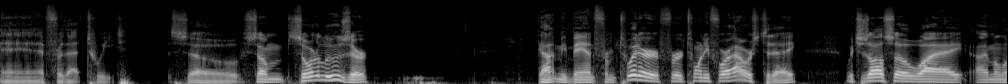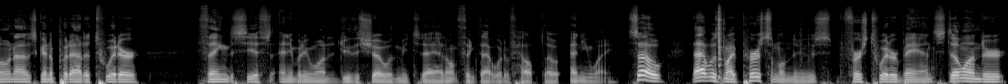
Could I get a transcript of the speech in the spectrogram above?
uh, for that tweet. So some sore loser got me banned from Twitter for 24 hours today, which is also why I'm alone. I was going to put out a Twitter thing to see if anybody wanted to do the show with me today. I don't think that would have helped though anyway. So, that was my personal news. First Twitter ban, still under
